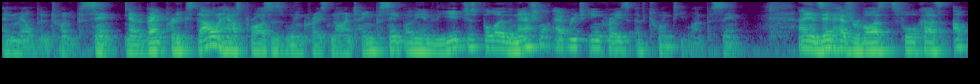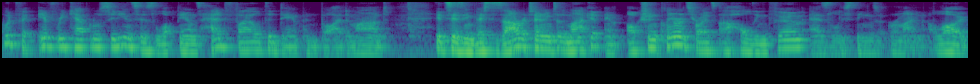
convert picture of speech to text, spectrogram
and Melbourne 20%. Now, the bank predicts Darwin house prices will increase 19% by the end of the year, just below the national average increase of 21%. ANZ has revised its forecast upward for every capital city and says lockdowns had failed to dampen buyer demand. It says investors are returning to the market and auction clearance rates are holding firm as listings remain low.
